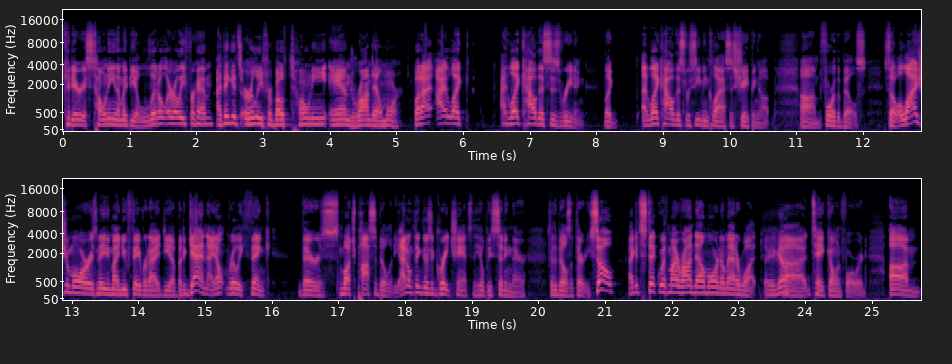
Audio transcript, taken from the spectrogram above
Kadarius Toney, that might be a little early for him. I think it's early for both Toney and Rondale Moore. But I, I like I like how this is reading. Like I like how this receiving class is shaping up um, for the Bills. So Elijah Moore is maybe my new favorite idea. But again, I don't really think there's much possibility. I don't think there's a great chance that he'll be sitting there for the Bills at 30. So I could stick with my Rondale Moore no matter what. There you go. Uh, take going forward. Um,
